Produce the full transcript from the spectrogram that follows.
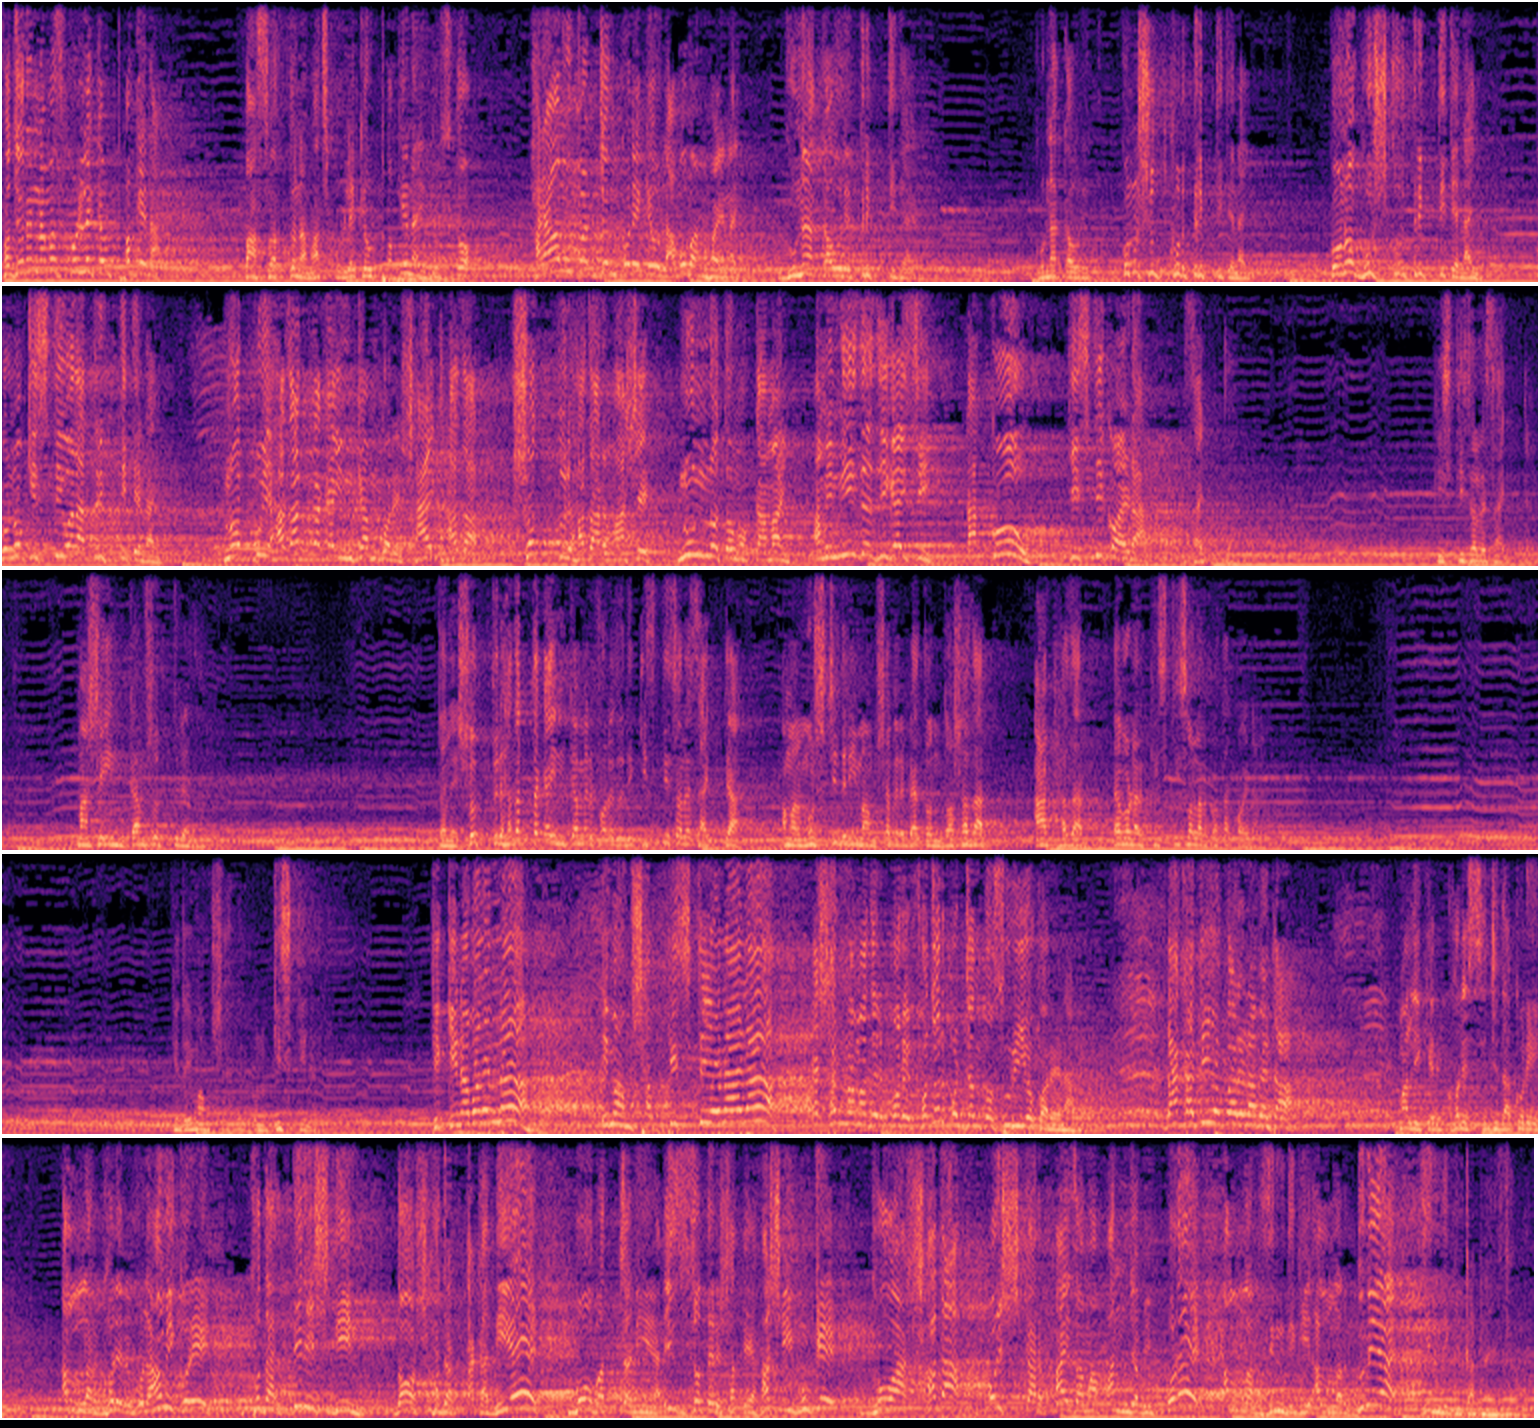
ফজরের নামাজ পড়লে কেউ ঠকে না। পাঁচ ওয়াক্ত নামাজ পড়লে কেউ ঠকে নাই, দোস্ত। হারাম উপার্জন করে কেউ লাভবান হয় নাই। গুনা কাউরে তৃপ্তি দেয় না। গুনা কাউরে কোনো সুদখুর তৃপ্তিতে নাই। কোনো ঘুষখুর তৃপ্তিতে নাই। কোনো কিস্তিওয়ালা তৃপ্তিতে নাই। নব্বই হাজার টাকা ইনকাম করে, ষাট হাজার, সত্তর হাজার মাসে ন্যূনতম কামাই। আমি নিজে জিগাইছি, কাকু, কিস্তি কয়টা ষাটটা কিস্তি চলে ষাটটা। মাসে ইনকাম সত্তর হাজার। তাহলে সত্তর হাজার টাকা ইনকামের পরে যদি কিস্তি চলে ষাটটা, আমার মসজিদের ইমাম সাহেবের বেতন দশ হাজার, আট হাজার, এবার আর কিস্তি চলার কথা কয় না। কিন্তু ইমাম সাহেবের কোনো কিস্তি নাই। ঠিক কিনা বলেন না? ইমাম সাহেব কিস্তিও নেয় না এসার নামাজের পরে ফজর পর্যন্ত চুরিও করে না। ডাকাতিও করে না বেটা। মালিকের ঘরে সেজদা করে, আল্লাহর ঘরের গোলামি করে খোদার তিরিশ দিন দশ হাজার টাকা দিয়ে বউ বাচ্চা নিয়ে ইজ্জতের সাথে হাসি মুখে ধোয়া সাদা পরিষ্কার পায়জামা পাঞ্জাবি পরে আল্লাহর জিন্দিগি, আল্লাহর দুনিয়ায় জিন্দিগি কাটায় ফেলে।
